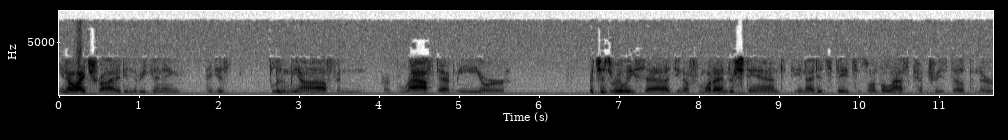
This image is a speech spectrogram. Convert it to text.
you know, I tried in the beginning. They just blew me off and or laughed at me, or which is really sad. You know, from what I understand, the United States is one of the last countries to open their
